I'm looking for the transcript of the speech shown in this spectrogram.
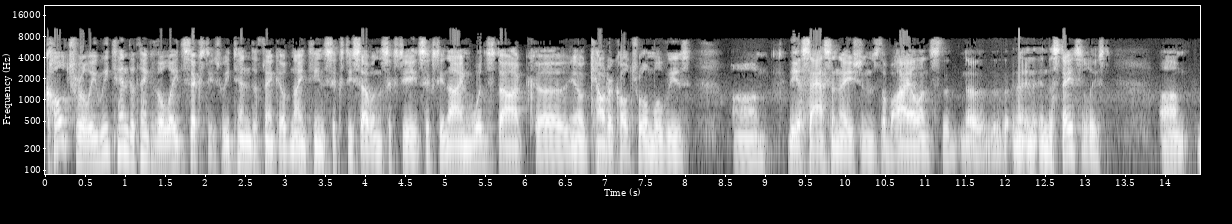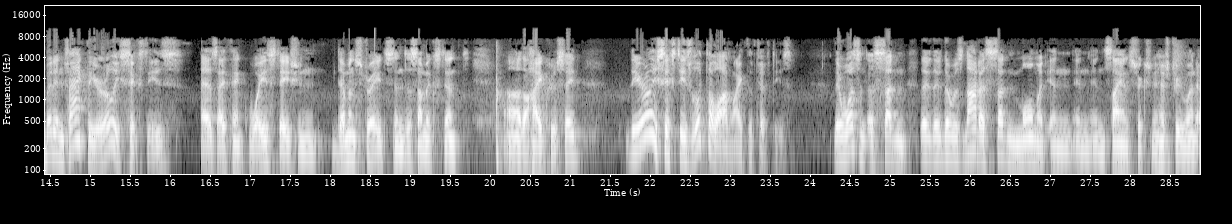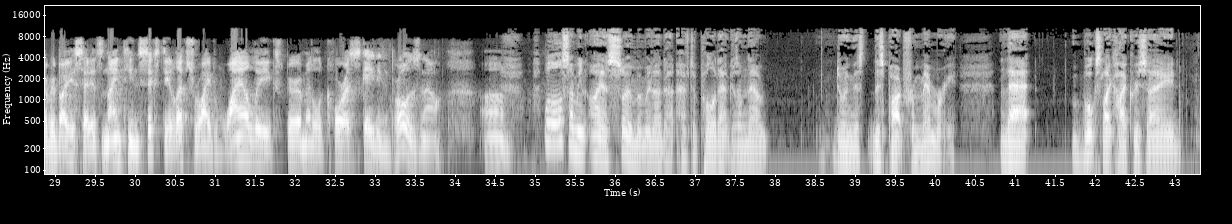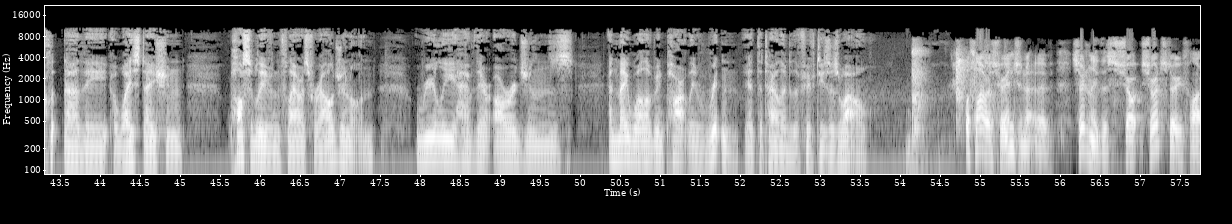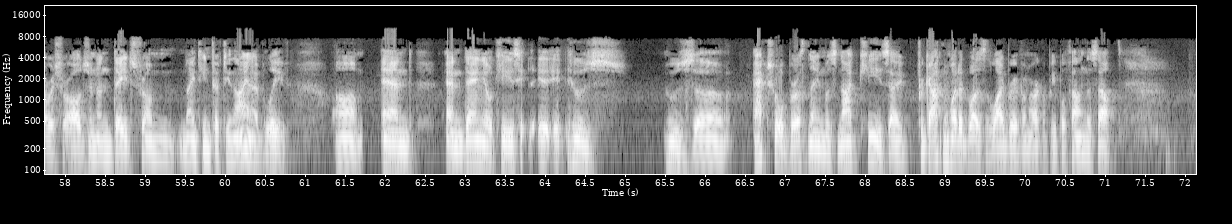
culturally, we tend to think of the late 60s. We tend to think of 1967, 68, 69, Woodstock, uh, you know, countercultural movies, um, the assassinations, the violence, the, uh, in, in, the States at least. Um, but in fact, the early 60s, as I think Way Station demonstrates, and to some extent uh, the High Crusade, the early 60s looked a lot like the 50s there wasn't a sudden there, there was not a sudden moment in, in, in, science fiction history when everybody said it's 1960 let's write wildly experimental coruscating prose now. Um, well also i mean i assume i mean i have to pull it out because i'm now doing this this part from memory that books like high crusade uh, the way station possibly even flowers for algernon really have their origins and may well have been partly written at the tail end of the 50s as well well, Flowers for Algernon, uh, certainly the short, short story Flowers for Algernon dates from 1959, I believe. Um, and and Daniel Keyes, it, it, whose whose uh, actual birth name was not Keyes. I've forgotten what it was. The Library of America people found this out.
